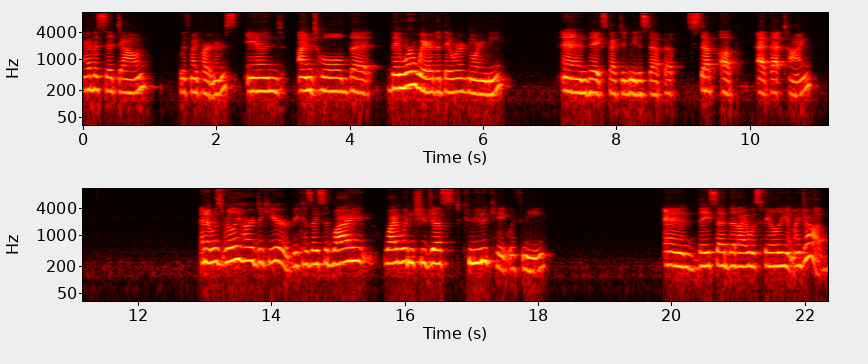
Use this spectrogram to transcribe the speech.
I have a sit down with my partners, and I'm told that they were aware that they were ignoring me and they expected me to step up step up at that time. And it was really hard to hear because I said, "Why why wouldn't you just communicate with me and they said that I was failing at my job.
